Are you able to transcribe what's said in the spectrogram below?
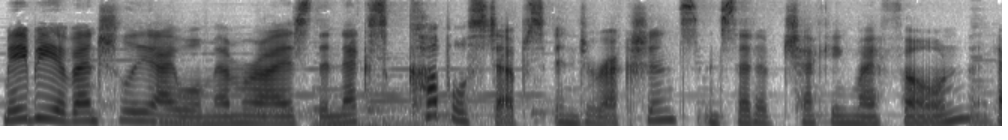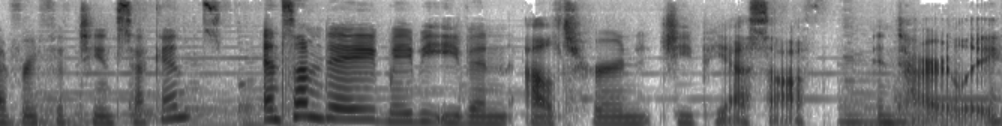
Maybe eventually I will memorize the next couple steps in directions instead of checking my phone every 15 seconds. And someday, maybe even I'll turn GPS off entirely.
